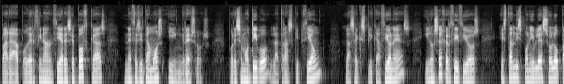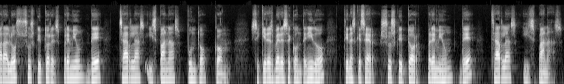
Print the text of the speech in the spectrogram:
para poder financiar ese podcast necesitamos ingresos. Por ese motivo, la transcripción, las explicaciones y los ejercicios están disponibles solo para los suscriptores premium de charlashispanas.com. Si quieres ver ese contenido, tienes que ser suscriptor premium de Charlas Hispanas.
